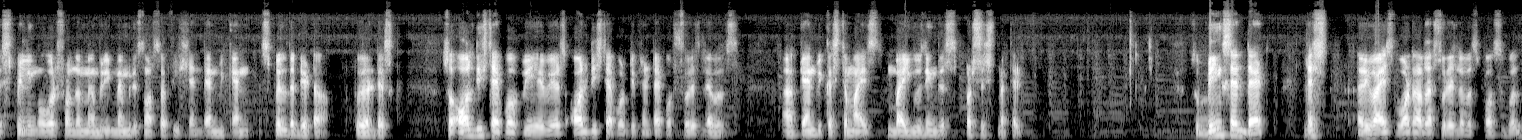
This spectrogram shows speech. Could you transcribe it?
spilling over from the memory memory is not sufficient then we can spill the data to the disk. So all these type of behaviors all these type of different type of storage levels uh, can be customized by using this persist method. So being said that let's revise what are the storage levels possible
